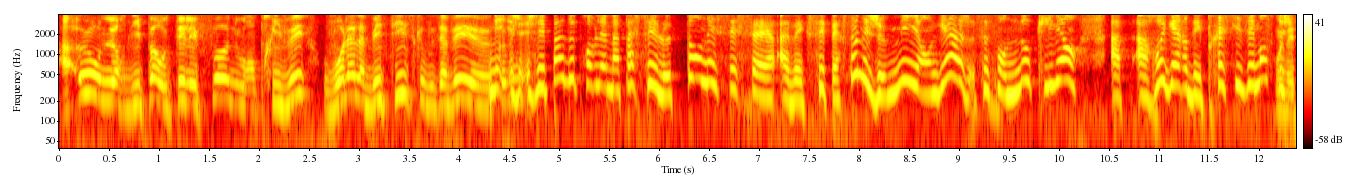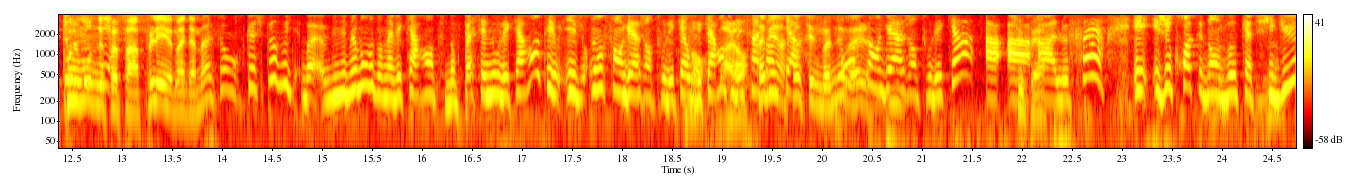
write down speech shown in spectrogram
À eux, on ne leur dit pas au téléphone ou en privé. Voilà la bêtise que vous avez. euh, Mais j'ai pas de problème à passer le temps nécessaire avec ces personnes et je m'y engage. Ce sont nos clients à, à regarder précisément ce que Oui, je mais peux tout le monde ne peut pas appeler Madame Azan. Ce que je peux vous dire, bah, visiblement vous en avez 40, donc passez-nous les 40 et, et on s'engage en tous les cas, ou Bon, les 40 ou alors, les très 50 bien, cas. ça, c'est une bonne nouvelle. On s'engage en tous les cas à, à- le faire. Et je crois que dans vos cas de figure,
